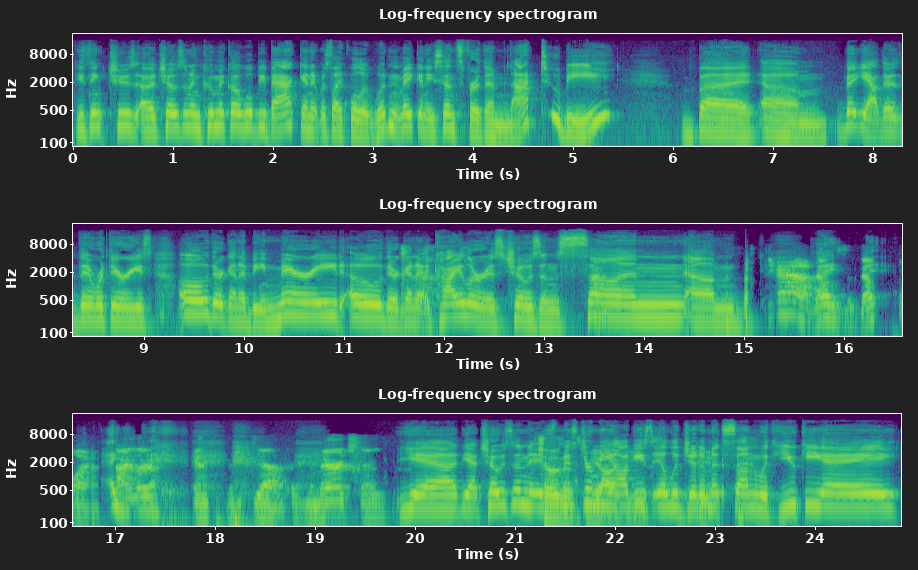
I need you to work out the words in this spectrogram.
do you think Choose, uh, Chozen and Kumiko will be back?" And it was like, well, it wouldn't make any sense for them not to be but um but yeah there, there were theories oh they're gonna be married. Oh they're gonna kyler is Chozen son. Um yeah that was, that was one kyler and, and, yeah and the marriage thing. Yeah yeah Chozen is Chozen's mr miyagi's, illegitimate yeah. son with yukie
